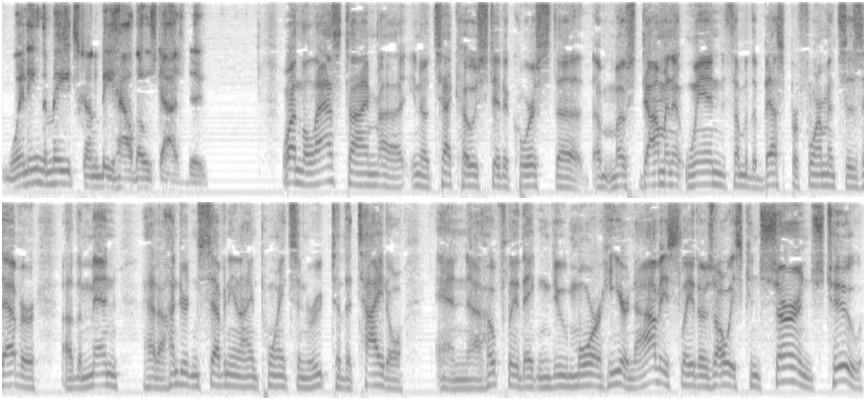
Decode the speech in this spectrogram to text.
winning the meet is going to be how those guys do. Well, and the last time, uh, you know, Tech hosted, of course, the, most dominant win, some of the best performances ever. Uh, the men had 179 points en route to the title, and uh, hopefully they can do more here. Now, obviously, there's always concerns too.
